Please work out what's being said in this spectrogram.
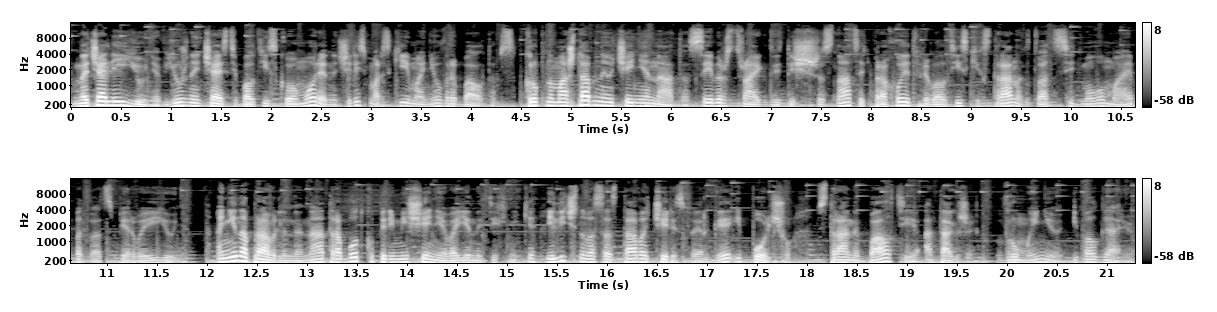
В начале июня в южной части Балтийского моря начались морские маневры Крупномасштабные учения НАТО Saber Strike 2016 проходят в прибалтийских странах с 27 мая по 21 июня. Они направлены на отработку перемещения военной техники и личного состава через ФРГ и Польшу, в страны Балтии, а также в Румынию и Болгарию.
